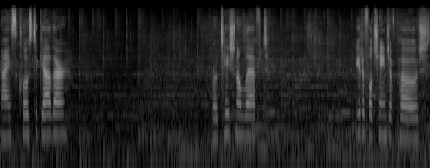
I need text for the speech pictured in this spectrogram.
Nice, close together. Rotational lift. Beautiful change of pose.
